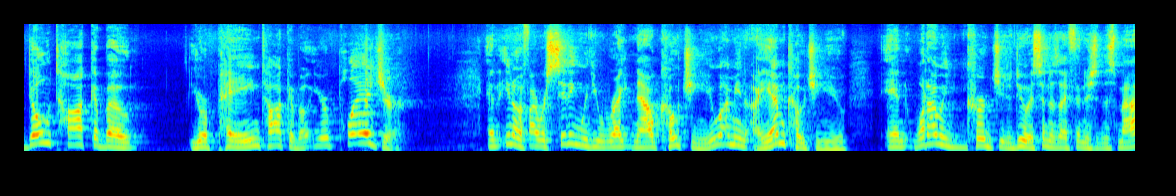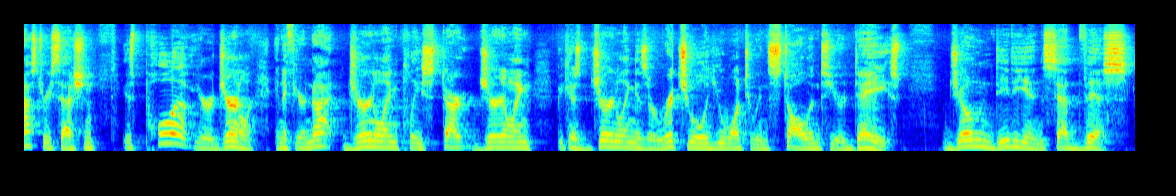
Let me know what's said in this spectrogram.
Don't talk about your pain, talk about your pleasure. And you know, if I were sitting with you right now coaching you, I mean, I am coaching you, and what I would encourage you to do as soon as I finish this mastery session is pull out your journal. And if you're not journaling, please start journaling because journaling is a ritual you want to install into your days. Joan Didion said this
